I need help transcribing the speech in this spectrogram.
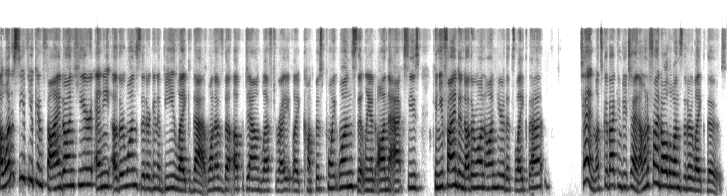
I want to see if you can find on here any other ones that are going to be like that. One of the up, down, left, right, like compass point ones that land on the axes. Can you find another one on here that's like that? 10, let's go back and do 10. I want to find all the ones that are like those.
